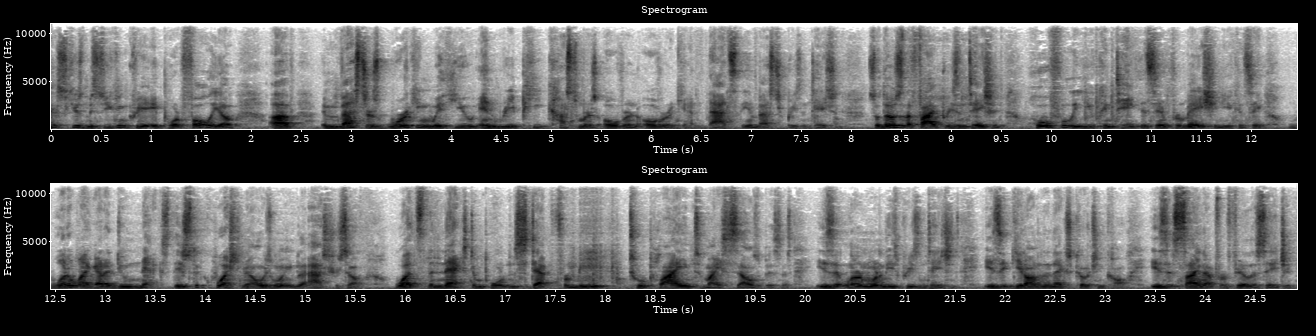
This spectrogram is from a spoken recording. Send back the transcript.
excuse me, so you can create a portfolio of investors working with you and repeat customers over and over again. That's the investor presentation. So those are the five presentations. Hopefully you can take this information, you can say, what do I got to do next? This is the question I always want you to ask yourself. What's the next important step for me to apply into my sales business? Is it learn one of these presentations? Is it get on the next coaching call? Is it sign up for Fearless Agent?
